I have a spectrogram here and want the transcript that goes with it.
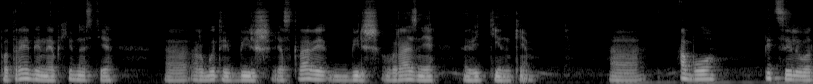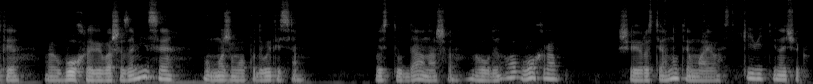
потребі, необхідності е, робити більш яскраві, більш виразні відтінки. Е, Або підсилювати е, вохрові ваші заміси. Ну, можемо подивитися ось тут, да, наша Golden вохра. Що її розтягнути, маю ось такий відтіночок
